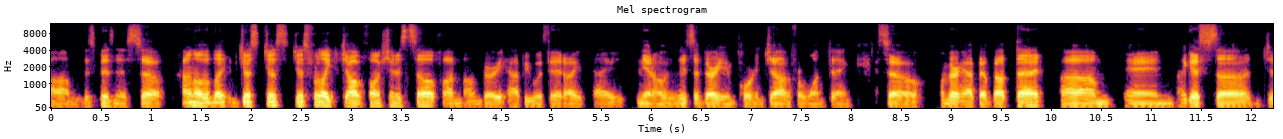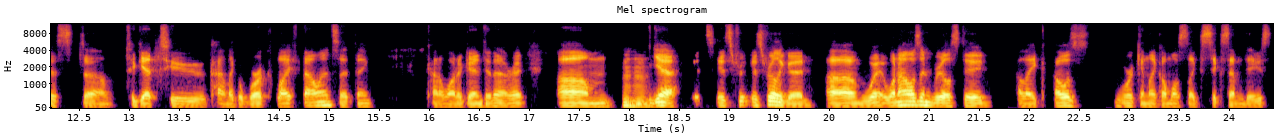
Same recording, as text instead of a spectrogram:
um this business. So I don't know, like just just just for like job function itself, I'm I'm very happy with it. I I you know, it's a very important job for one thing. So I'm very happy about that. Um and I guess uh just um to get to kind of like a work life balance, I think kind of want to get into that, right? Um, Mhm. yeah, it's it's it's really good. Um, whe- when I was in real estate, I like I was working like almost like six seven days.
